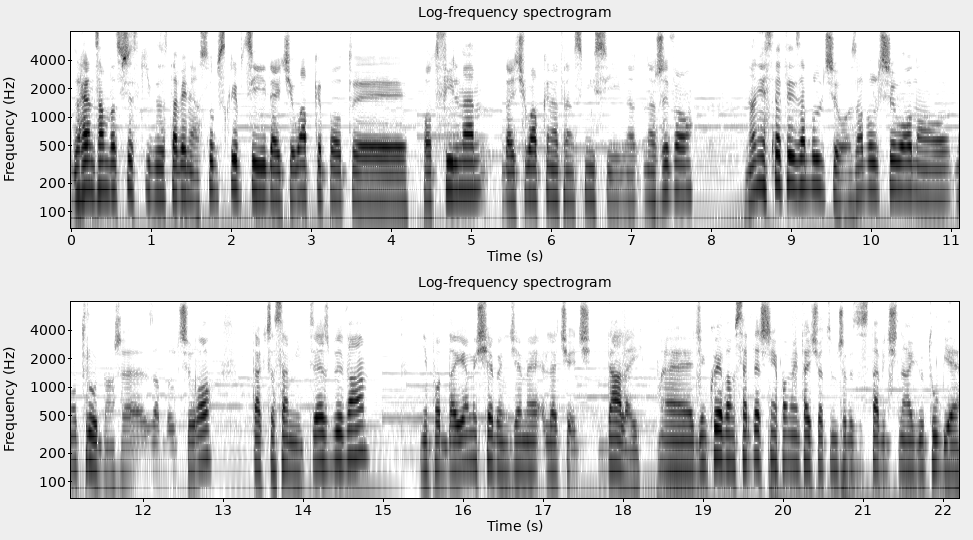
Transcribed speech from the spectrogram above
Zachęcam Was wszystkich do zostawienia subskrypcji, dajcie łapkę pod, y, pod filmem, dajcie łapkę na transmisji na, na żywo. No niestety zabulczyło, zabulczyło, no, no trudno, że zabulczyło. Tak czasami też bywa. Nie poddajemy się, będziemy lecieć dalej. E, dziękuję Wam serdecznie. Pamiętajcie o tym, żeby zostawić na YouTubie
